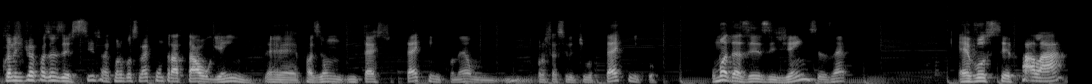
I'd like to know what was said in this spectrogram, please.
Quando a gente vai fazer um exercício, né, quando você vai contratar alguém, é, fazer um, um, teste técnico, né, um, um, processo seletivo técnico, uma das exigências, né, é você falar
